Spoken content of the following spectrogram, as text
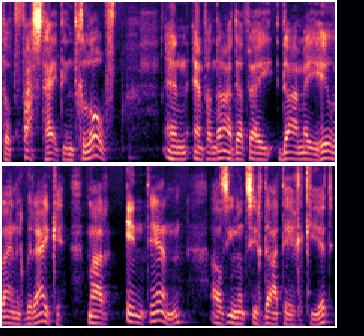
tot vastheid in het geloof. En, en vandaar dat wij daarmee heel weinig bereiken. Maar intern, als iemand zich daartegen keert,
